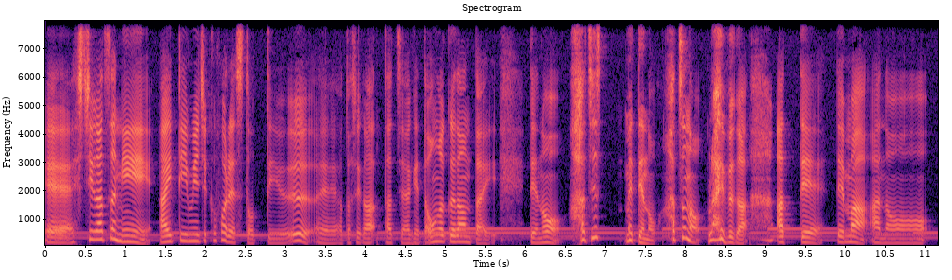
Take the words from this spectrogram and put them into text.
えー、7月に IT ミュージックフォレストっていう、えー、私が立ち上げた音楽団体での初めての初のライブがあってでまああのー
